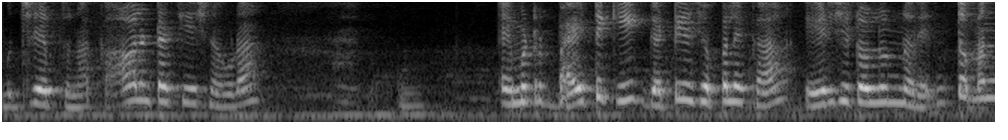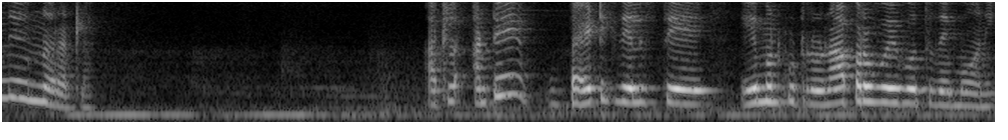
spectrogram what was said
ముచ్చట చెప్తున్నా కావాలని టచ్ చేసినా కూడా ఏమంటారు బయటికి గట్టిగా చెప్పలేక ఏడిచేటోళ్ళు ఉన్నారు. ఎంతోమంది ఉన్నారు అట్లా. అట్లా అంటే బయటికి తెలిస్తే ఏమనుకుంటారు? నా పరువు అయిపోతుందేమో అని.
